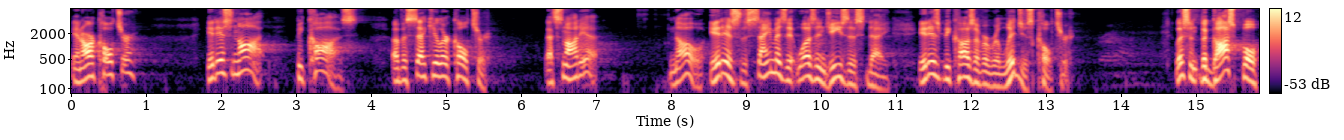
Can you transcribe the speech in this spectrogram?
in our culture, it is not because of a secular culture. That's not it. No, it is the same as it was in Jesus' day. It is because of a religious culture. Listen, the gospel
